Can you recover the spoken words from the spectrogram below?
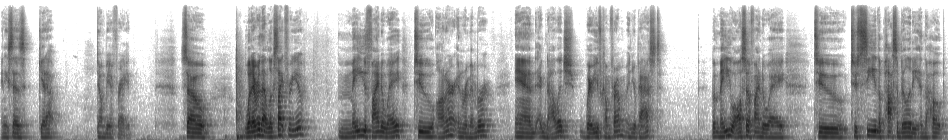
And he says, Get up, don't be afraid. So, whatever that looks like for you, may you find a way to honor and remember and acknowledge where you've come from in your past. But may you also find a way to to see the possibility and the hope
